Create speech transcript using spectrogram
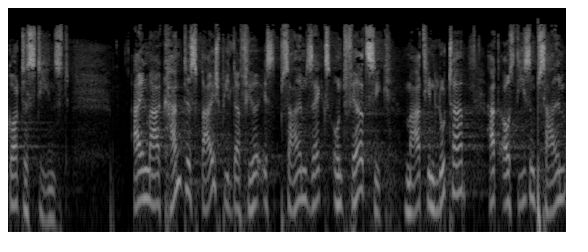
Gottesdienst. Ein markantes Beispiel dafür ist Psalm 46. Martin Luther hat aus diesem Psalm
